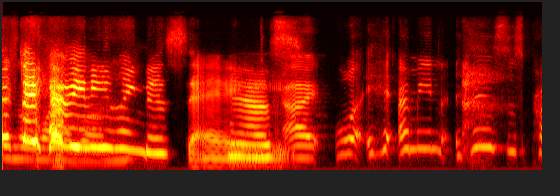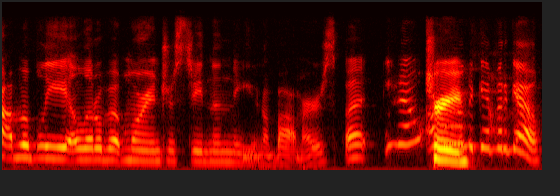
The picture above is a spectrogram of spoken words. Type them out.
if they have anything to say. Yes. I well, I mean, his is probably a little bit more interesting than the Unabombers, but you know, True. I'm going to give it a go.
